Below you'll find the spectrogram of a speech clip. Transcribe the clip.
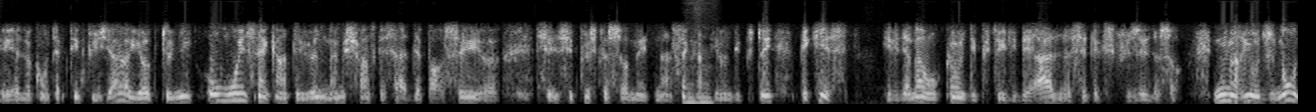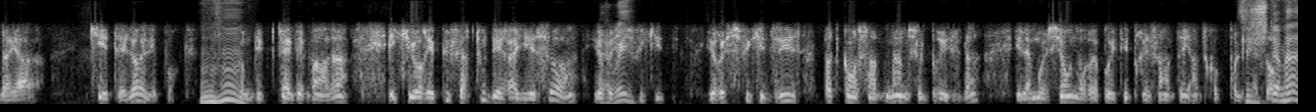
et en a contacté plusieurs. Il a obtenu au moins 51, même je pense que ça a dépassé, euh, c'est plus que ça maintenant, 51 députés péquistes. Évidemment, aucun député libéral ne s'est excusé de ça. Ni Mario Dumont, d'ailleurs, qui était là à l'époque, Mhm. comme député indépendant, et qui aurait pu faire tout dérailler ça. hein. Il, Ben aurait oui. suffi qu'il- Il aurait suffi qu'ils disent pas de consentement, Monsieur le Président, et la motion n'aurait pas été présentée, en tout cas pas le C'est justement,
